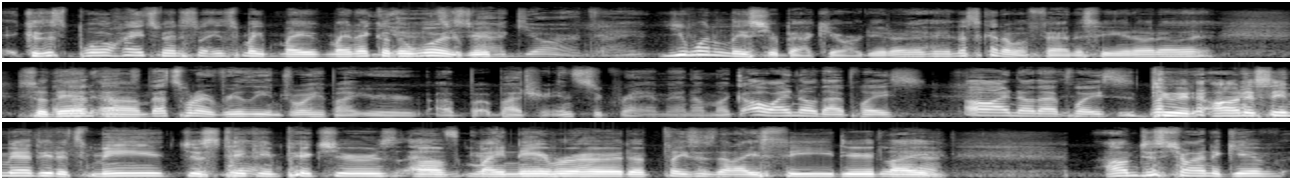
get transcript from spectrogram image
Because it's Boyle Heights, man. It's, my- it's my, my, my neck of the woods, dude. backyard, right? You want to lace your backyard, you know what I mean? That's kind of a fantasy, you know what I mean? So then, That- that's, um, that's what I really enjoy about your about your Instagram, man. I'm like, oh, I know that place. Oh, I know that place. dude, honestly, man, dude, it's me just Yeah. taking pictures of good, my neighborhood, of places that I see, dude. Like, Yeah. I'm just trying to give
